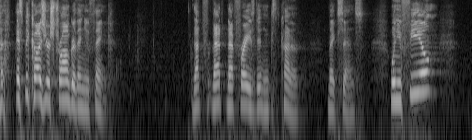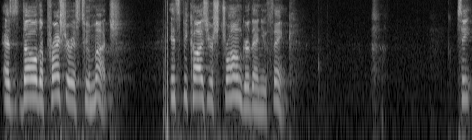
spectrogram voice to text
it's because you're stronger than you think. That, that, that phrase didn't kind of make sense. When you feel as though the pressure is too much, it's because you're stronger than you think. See,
